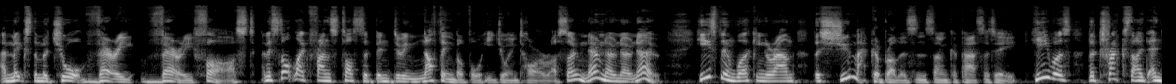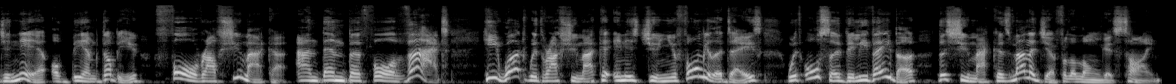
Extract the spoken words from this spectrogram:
and makes them mature very, very fast. And it's not like Franz Tost had been doing nothing before he joined Toro Rosso. No, no, no, no. He's been working around the Schumacher brothers in some capacity. He was the trackside engineer of BMW for Ralf Schumacher. And then before that, he worked with Ralf Schumacher in his junior Formula days, with also Willy Weber, the Schumacher's manager for the longest time.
